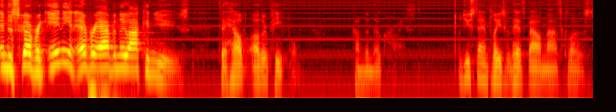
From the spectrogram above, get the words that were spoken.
in discovering any and every avenue I can use to help other people come to know Christ. Would you stand, please, with heads bowed and eyes closed?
